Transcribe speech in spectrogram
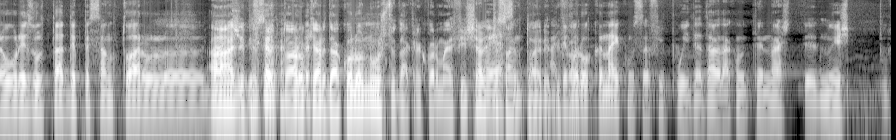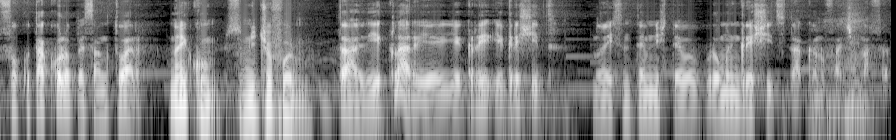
au rezultat de pe sanctuarul uh, A, daci? de pe sanctuarul chiar de acolo nu știu, dar cred că ar mai fi și alte Aia sunt- sanctuare. de Adevărul fapt. că n-ai cum să fii pui de dac dacă nu te naști, nu ești făcut acolo pe sanctuar. N-ai cum, sub nicio formă. Da, e clar, e, e, gre, e greșit. Noi suntem niște români greșiți dacă nu facem la fel.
